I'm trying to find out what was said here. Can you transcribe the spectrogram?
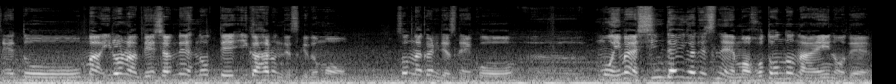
えっ、ー、と、まあ、いろんな電車にね、乗っていかはるんですけども、その中にですね、こう、もう今や寝台がですね、まあ、ほとんどないので、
